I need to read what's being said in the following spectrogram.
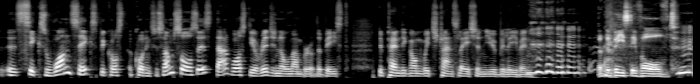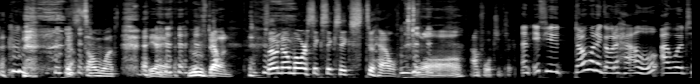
uh, 616 because, according to some sources, that was the original number of the beast, depending on which translation you believe in. But the beast evolved somewhat. Yeah, moved on. so, no more 666 to hell, Aww. unfortunately. And if you don't want to go to hell, I would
